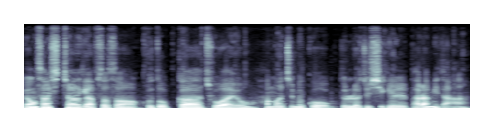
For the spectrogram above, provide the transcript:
영상 시청하기 앞서서 구독과 좋아요 한 번쯤은 꼭 눌러주시길 바랍니다.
